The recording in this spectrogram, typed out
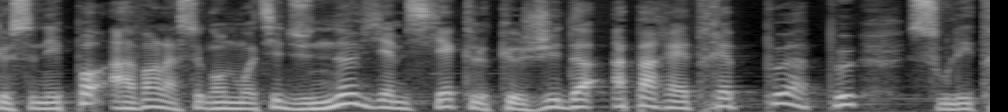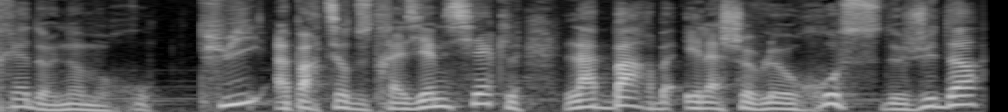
que ce n'est pas avant la seconde moitié du 9e siècle que Judas apparaîtrait peu à peu sous les traits d'un homme roux. Puis, à partir du 13e siècle, la barbe et la chevelure rousse de Judas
